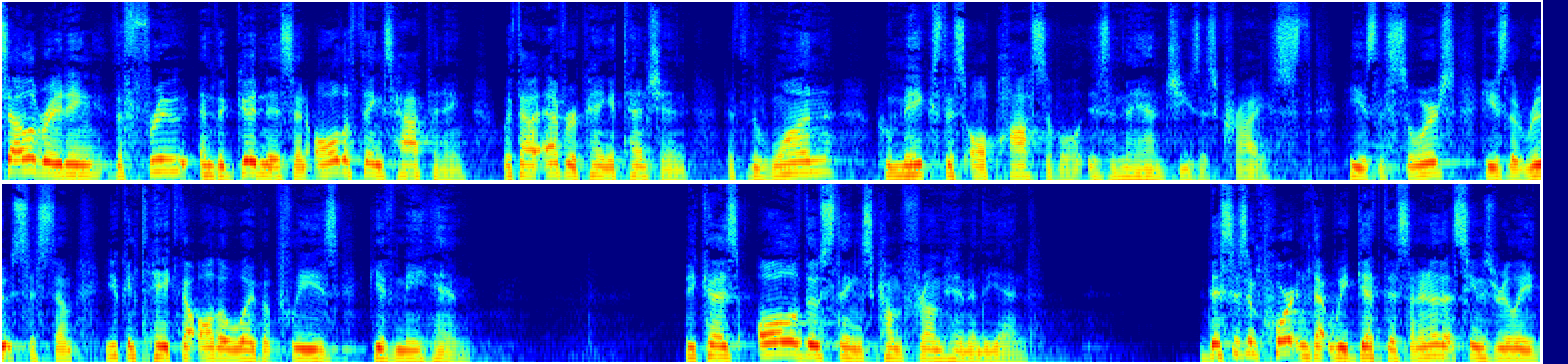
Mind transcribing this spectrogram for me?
celebrating the fruit and the goodness and all the things happening without ever paying attention that the one who makes this all possible is the man Jesus Christ. He is the source. He is the root system. You can take that all the way, but please give me him. Because all of those things come from him in the end. This is important that we get this. And I know that seems really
